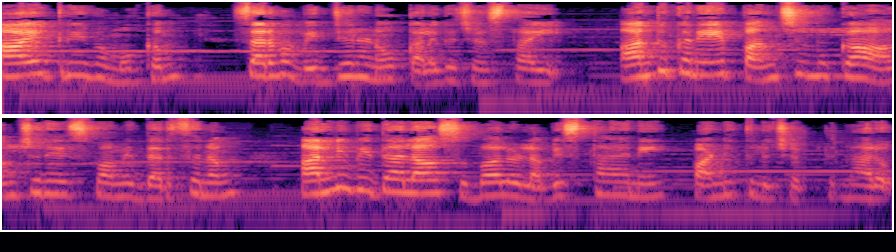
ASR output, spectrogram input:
హాయగ్రీవ ముఖం సర్వ విద్యలను కలుగజేస్తాయి. అందుకనే పంచముఖ ఆంజనేయ స్వామి దర్శనం అన్ని విధాలా శుభాలు లభిస్తాయని పండితులు చెప్తున్నారు.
